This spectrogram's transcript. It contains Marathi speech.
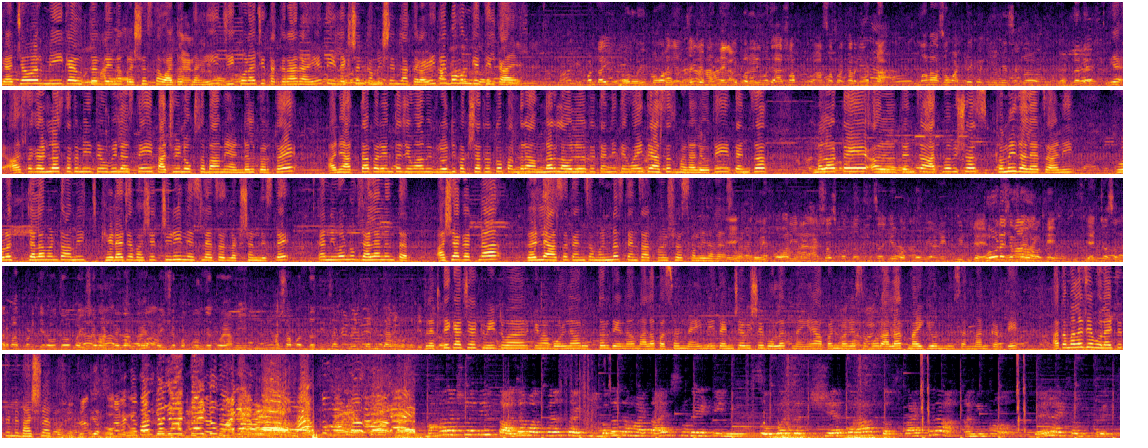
याच्यावर मी काय उत्तर देणं प्रशस्त वाटत नाही. जी कोणाची तक्रार आहे ती इलेक्शन कमिशनला करावी. ते बघून घेतील काय. पण ताई रोहित पवार यांचं जे म्हणणं आहे की परळीमध्ये अशा असा प्रकार घडला तुम्हाला असं वाटतंय का की हे सगळं घडलेलं आहे? या- असं घडलं असतं तर मी इथे उभी नसते. ही पाचवी लोकसभा आम्ही हँडल करतोय. आणि आत्तापर्यंत जेव्हा आम्ही विरोधी पक्षात होतो पंधरा आमदार लावले होते त्यांनी तेव्हाही ते असंच म्हणाले होते. त्यांचं मला वाटतं हे त्यांचा आत्मविश्वास कमी झाल्याचा आणि थोडं त्याला म्हणतो आम्ही खेड्याच्या भाषेत चिडी नेसल्याचं लक्षण दिसतंय. का निवडणूक झाल्यानंतर अशा घटना घडल्या असं त्यांचं म्हणणंच त्यांचा आत्मविश्वास कमी झाला रोहित पवार यांनी अशाच पद्धतीचं जे वक्तव्य आणि ट्विट जे यांच्या संदर्भात पण केलं होतं पैसे वाटले जात आहेत पैसे पकडून देतोय आम्ही अशा पद्धतीचं ट्विट त्यांनी त्या निवडणुकीत. प्रत्येकाच्या ट्विटवर किंवा बोलण्यावर उत्तर देणं मला पसंत नाही मी त्यांच्याविषयी बोलत नाही आहे आपण माझ्यासमोर आलात माईक घेऊन मी सन्मान करते. आता मला जे बोलायचं ते मी भाषणात बोलते महाराष्ट्रातील ताज्या बातम्यांसाठी बघत रहा टाइम्स टुडे टीव्ही सोबतच शेअर करा सबस्क्राईब करा आणि हा बेल आयकॉन प्रेस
